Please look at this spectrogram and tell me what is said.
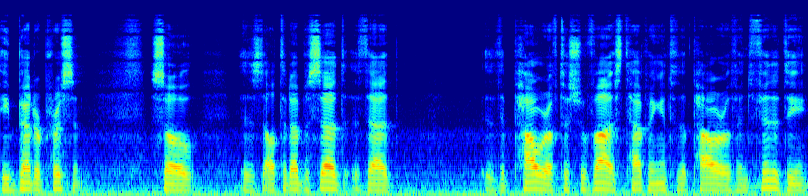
a better person. So, as Alter Rebbe said, that the power of Teshuvah is tapping into the power of infinity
